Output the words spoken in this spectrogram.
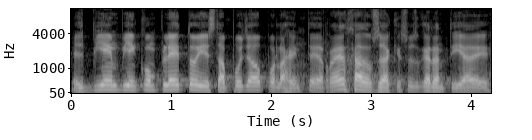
Es bien, bien completo y está apoyado por la gente de Red Hat, o sea que eso es garantía de,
